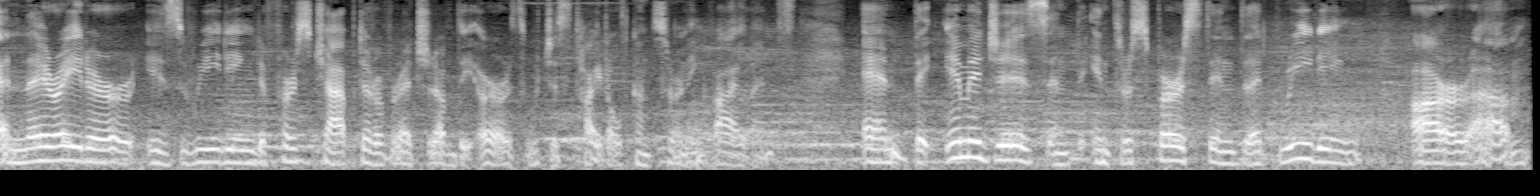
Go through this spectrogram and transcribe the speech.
a narrator is reading the first chapter of Wretched of the Earth, which is titled Concerning Violence. And the images and interspersed in that reading are um,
